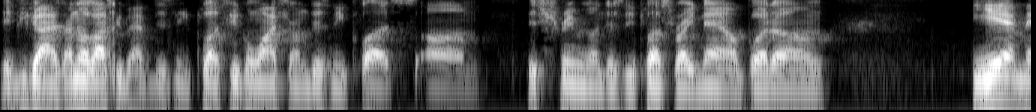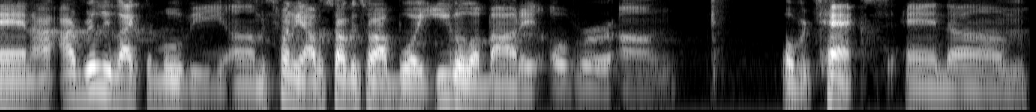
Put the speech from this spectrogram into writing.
if you guys, I know a lot of people have Disney Plus. You can watch it on Disney Plus. Um, it's streaming on Disney Plus right now. But um, yeah, man, I, I really like the movie. Um, it's funny. I was talking to our boy Eagle about it over um, over text, and um,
